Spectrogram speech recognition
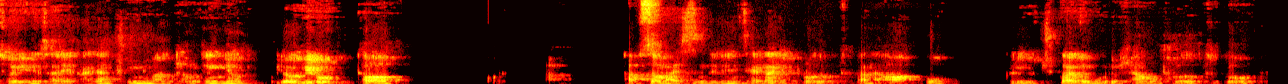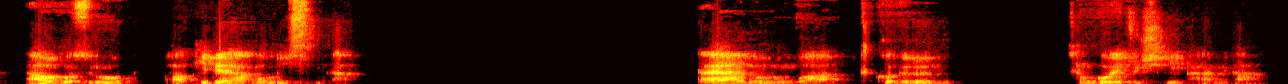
저희 회사의 가장 중요한 경쟁력이고 여기로부터 앞서 말씀드린 세 가지 프로덕트가 나왔고 그리고 추가적으로 향후 프로덕트도 나올 것으로 어, 기대하고 있습니다. 다양한 논문과 특허들은 참고해 주시기 바랍니다.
